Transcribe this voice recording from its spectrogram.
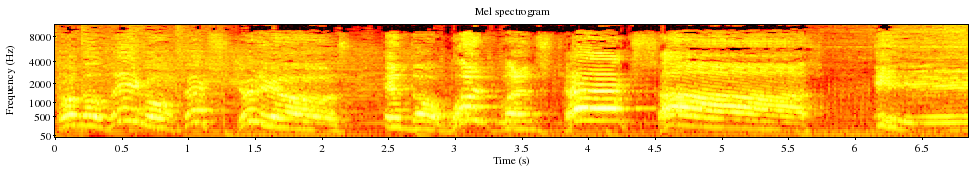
from the Legal Fix studios in the Woodlands, Texas. It's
